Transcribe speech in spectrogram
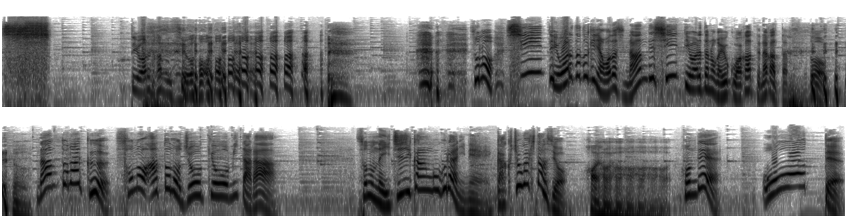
シーッって言われたんですよ。その、シーって言われた時には私なんでシーって言われたのかよく分かってなかったんですけど、うんなんとなくその後の状況を見たら、そのね、1時間後ぐらいにね、学長が来たんですよ。はいはいはいはいはいはい。ほんで、おーって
